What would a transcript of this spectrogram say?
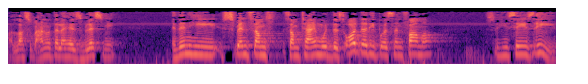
Allah subhanahu wa ta'ala has blessed me. And then he spends some, some time with this ordinary person, farmer. So he says, hey,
